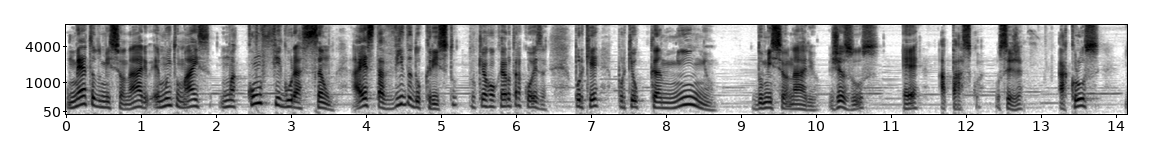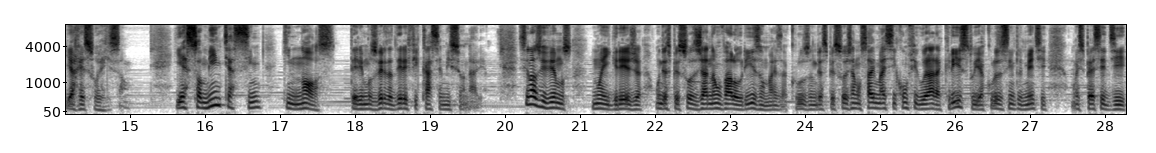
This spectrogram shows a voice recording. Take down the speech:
O método missionário é muito mais uma configuração a esta vida do Cristo do que a qualquer outra coisa. Por quê? Porque o caminho do missionário Jesus é a Páscoa, ou seja, a cruz e a ressurreição. E é somente assim que nós teremos verdadeira eficácia missionária. Se nós vivemos numa igreja onde as pessoas já não valorizam mais a cruz, onde as pessoas já não sabem mais se configurar a Cristo e a cruz é simplesmente uma espécie de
